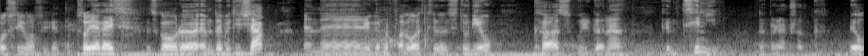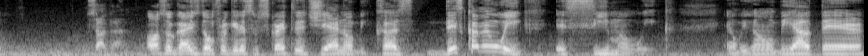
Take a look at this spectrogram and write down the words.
We'll see once we get there. So yeah, guys, let's go to MWT shop, and then you're gonna follow us to the studio, cause we're gonna continue the burner truck build saga. Also, guys, don't forget to subscribe to the channel because this coming week is SEMA week, and we're gonna be out there,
